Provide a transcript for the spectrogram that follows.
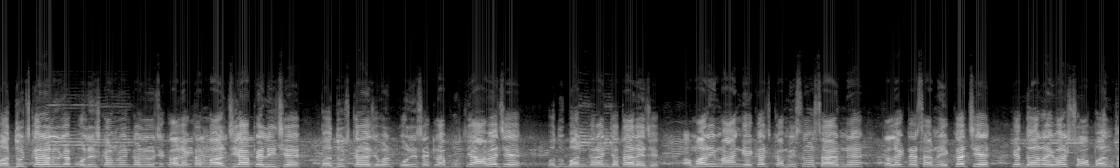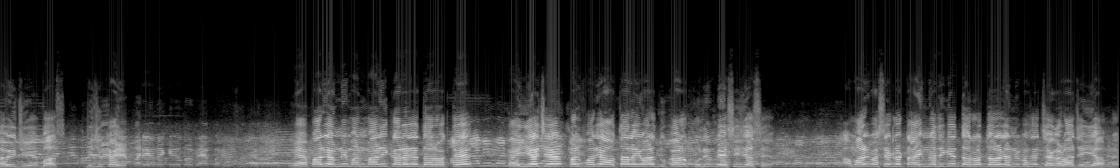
બધું જ કરેલું છે પોલીસ કમ્પ્લેન કરેલું છે કલેક્ટરમાં અરજી આપેલી છે બધું જ કરે છે પણ પોલીસ એટલા પૂરતી આવે છે બધું બંધ કરીને જતા રહે છે. અમારી માંગ એક જ કમિશનર સાહેબને કલેક્ટર સાહેબને એક જ છે કે દર રવિવારે શોપ બંધ થવી જોઈએ બસ. બીજું કંઈ વેપારી એમની મનમાની કરે છે દર વખતે. કહીએ છીએ પણ ફરી આવતા રવિવારે દુકાનો ખુલીને બેસી જશે. અમારી પાસે એટલો ટાઈમ નથી કે દરરોજ દરરોજ એમની પાસે ઝઘડવા જઈએ અમે.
